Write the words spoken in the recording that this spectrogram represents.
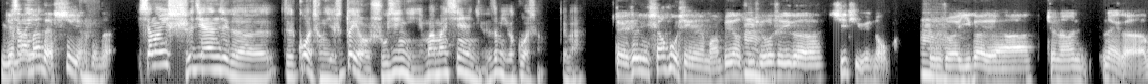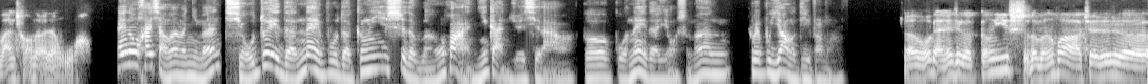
你就慢慢在适应，真的相当于时间这个的过程，也是队友熟悉你、慢慢信任你的这么一个过程，对吧？对，就是相互信任嘛。毕竟足球是一个集体运动嘛，不是说一个人就能那个完成的任务。哎，那我还想问问你们球队的内部的更衣室的文化，你感觉起来啊，和国内的有什么特别不一样的地方吗？呃，我感觉这个更衣室的文化确实是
